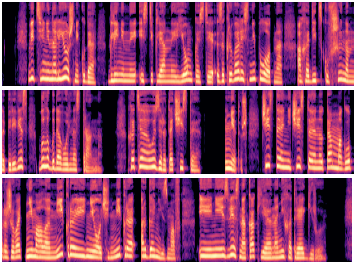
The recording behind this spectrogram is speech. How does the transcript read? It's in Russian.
Ведь и не нальешь никуда, глиняные и стеклянные емкости закрывались неплотно, а ходить с кувшином наперевес было бы довольно странно. Хотя озеро-то чистое. Нет уж, чистое, нечистое, но там могло проживать немало микро и не очень микроорганизмов, и неизвестно, как я на них отреагирую.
